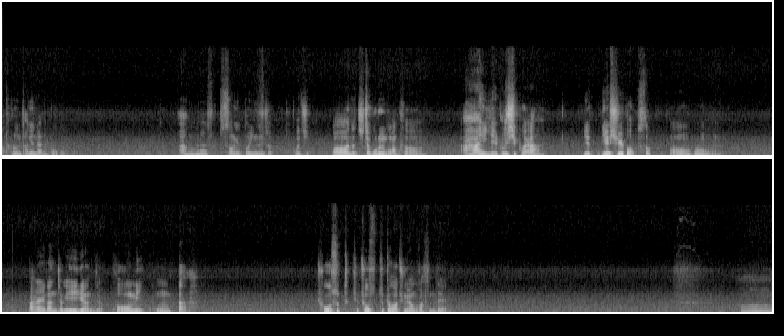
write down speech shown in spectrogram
사토르는 당연히 아닐 거고. 악마 속성에 떠 있는 적? 뭐지? 와 나 진짜 모르는 거 많구나. 아얘 루시퍼야? 얘, 얘 실버 없어? 어. 빨간적 에이리언적 범위 공따. 초수 특효 초수 특효가 중요한 것 같은데. 어...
